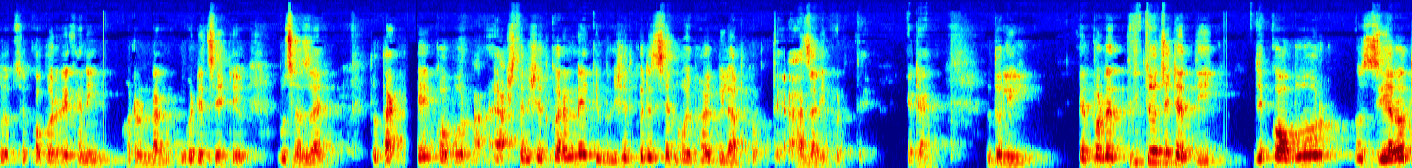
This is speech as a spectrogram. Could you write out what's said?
হচ্ছে কবরের এখানেই ঘটনাটা ঘটেছে, এটাই বোঝা যায়। তো তাকে কবর আসতে নিষেধ করেন নাই, কিন্তু নিষেধ করেছেন ওইভাবে বিলাপ করতে, হাজারি করতে। এটা দলিল। এরপরে তৃতীয় যেটা দিক, যে কবর জিয়ারত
